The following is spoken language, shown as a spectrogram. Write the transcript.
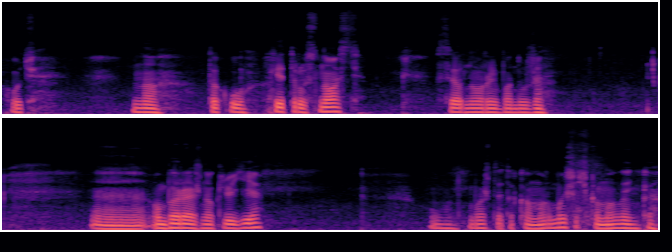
Хоч на таку хитру снасть. Все одно риба дуже е, обережно клює. От, бачите, така мормишечка маленька.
